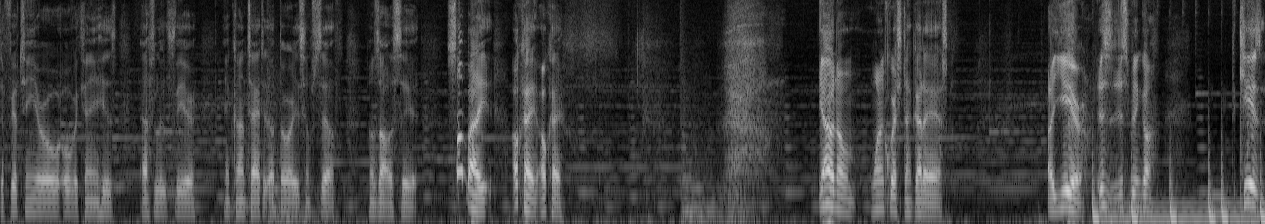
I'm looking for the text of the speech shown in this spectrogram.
the 15-year-old overcame his absolute fear and contacted authorities himself. Gonzalez said, "Somebody, okay, okay." Y'all know one question I gotta ask. a year. This has been going. The kids,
